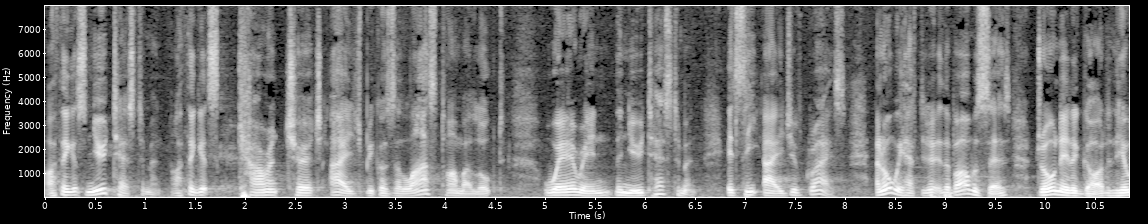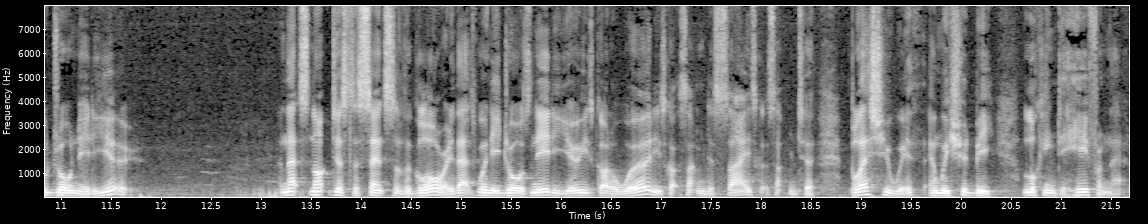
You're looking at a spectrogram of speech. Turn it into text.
I think it's New Testament. I think it's current church age because the last time I looked, we're in the New Testament. It's the age of grace. And all we have to do, the Bible says, draw near to God and He'll draw near to you. And that's not just a sense of the glory, that's when He draws near to you. He's got a word, He's got something to say, He's got something to bless you with, and we should be looking to hear from that.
